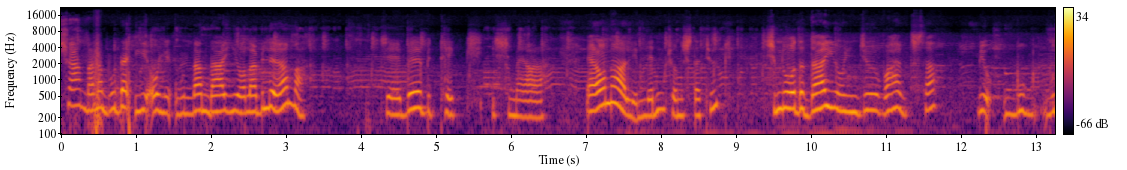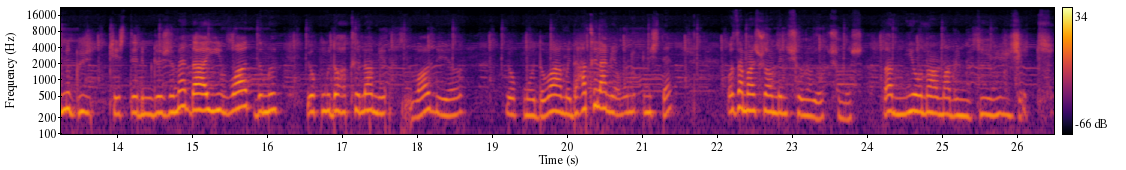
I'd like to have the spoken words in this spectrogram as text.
Şu an bana burada iyi oyun, bundan daha iyi olabilir ama CB bir tek işime yarar. Yani onu alayım dedim sonuçta Türk. Şimdi orada daha iyi oyuncu varsa bir bu bunu gö- kestirdim gözüme daha iyi vardı mı yok muydu hatırlamıyorum. Vardı ya. Yok muydu var mıydı hatırlamıyorum unuttum işte. O zaman şu an beni soruyorsunuz. Lan niye onu almadın girecek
